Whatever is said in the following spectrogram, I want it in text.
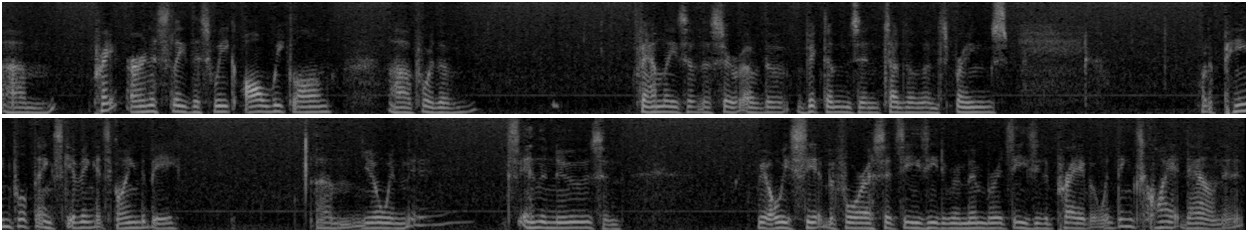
um, pray earnestly this week, all week long, uh, for the families of the of the victims in Sutherland Springs. What a painful Thanksgiving it's going to be. Um, you know, when it's in the news and we always see it before us, it's easy to remember, it's easy to pray. But when things quiet down and it,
